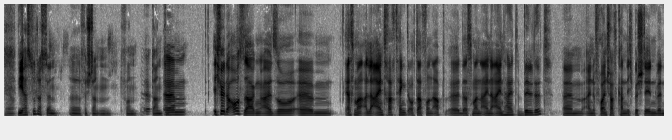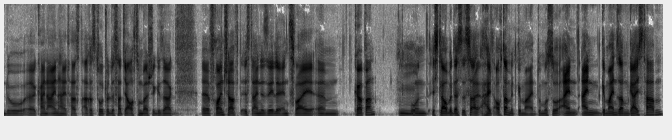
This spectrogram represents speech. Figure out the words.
Ja. Wie hast du das denn äh, verstanden von äh, Dante? Ähm, ich würde auch sagen, also ähm, erstmal alle Eintracht hängt auch davon ab, äh, dass man eine Einheit bildet. Ähm, eine Freundschaft kann nicht bestehen, wenn du äh, keine Einheit hast. Aristoteles hat ja auch zum Beispiel gesagt, äh, Freundschaft ist eine Seele in zwei ähm, Körpern. Mhm. Und ich glaube, das ist halt auch damit gemeint. Du musst so ein, einen gemeinsamen Geist haben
